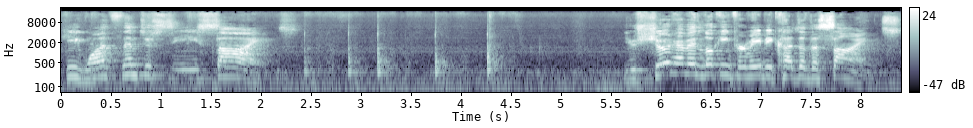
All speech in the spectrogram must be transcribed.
He wants them to see signs. You should have been looking for me because of the signs.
